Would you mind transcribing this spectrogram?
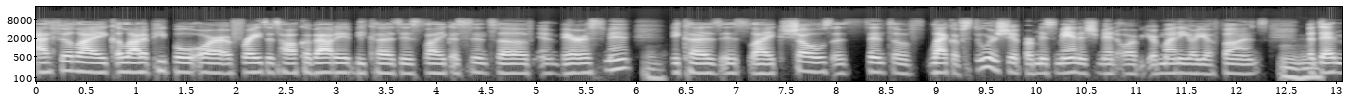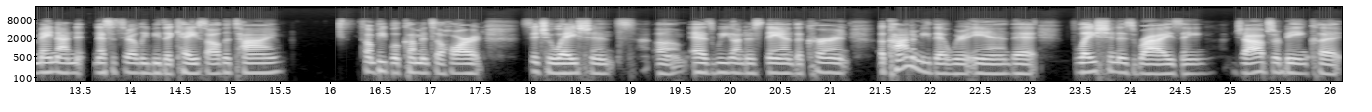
I feel like a lot of people are afraid to talk about it because it's like a sense of embarrassment, Mm. because it's like shows a sense of lack of stewardship or mismanagement of your money or your funds. But hmm that may not necessarily be the case all the time. Some people come into hard situations um, as we understand the current economy that we're in, that inflation is rising, jobs are being cut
